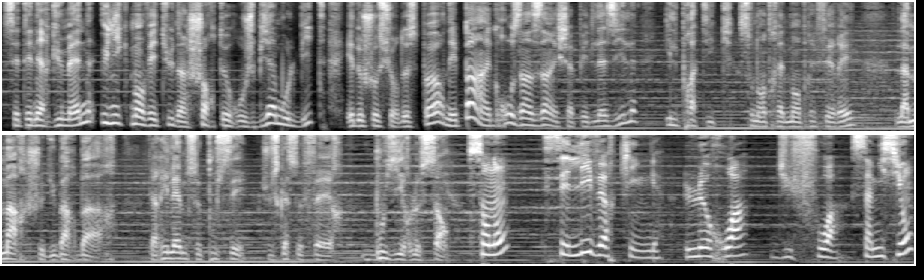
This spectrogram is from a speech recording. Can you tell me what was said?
Cet énergumène, uniquement vêtu d'un short rouge bien moulbite et de chaussures de sport, n'est pas un gros zinzin échappé de l'asile, il pratique son entraînement préféré, la marche du barbare, car il aime se pousser jusqu'à se faire bouillir le sang. Son nom, c'est Liver King, le roi du foie. Sa mission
